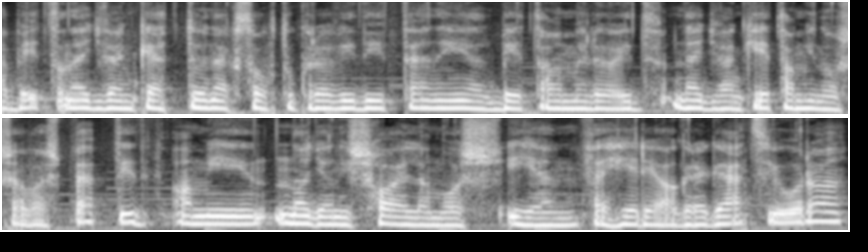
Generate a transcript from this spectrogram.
A-beta 42-nek szoktuk rövidíteni, a beta-amiloid 42 aminosavas peptid, ami nagyon is hajlamos ilyen fehérje agregációra.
